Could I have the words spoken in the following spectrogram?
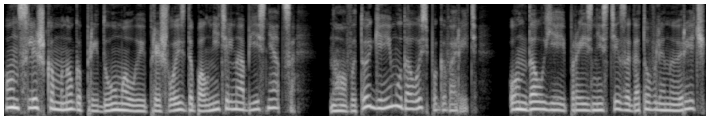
Он слишком много придумал, и пришлось дополнительно объясняться — но в итоге им удалось поговорить. Он дал ей произнести заготовленную речь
